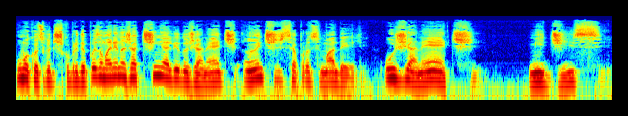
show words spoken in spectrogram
uma coisa que eu descobri depois, a Marina já tinha lido o Janete antes de se aproximar dele. O Janete me disse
